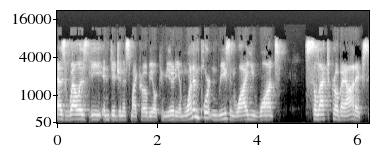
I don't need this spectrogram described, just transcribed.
as well as the indigenous microbial community. And one important reason why you want select probiotics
